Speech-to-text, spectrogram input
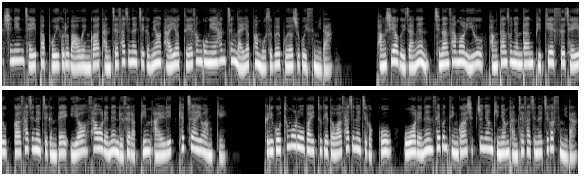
신인 제이팝 보이그룹 아오엔과 단체 사진을 찍으며 다이어트에 성공해 한층 날렵한 모습을 보여주고 있습니다. 방시혁 의장은 지난 3월 이후 방탄소년단 BTS 제이홉과 사진을 찍은 데 이어 4월에는 르세라핌 아일릿 캣츠아이와 함께 그리고 투모로우바이투게더와 사진을 찍었고 5월에는 세븐틴과 10주년 기념 단체 사진을 찍었습니다.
